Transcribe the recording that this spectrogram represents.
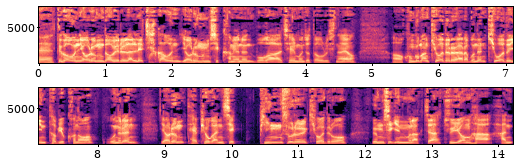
네, 뜨거운 여름 더위를 날릴 차가운 여름 음식 하면은 뭐가 제일 먼저 떠오르시나요? 어, 궁금한 키워드를 알아보는 키워드 인터뷰 코너. 오늘은 여름 대표 간식 빙수를 키워드로 음식 인문학자 주영하 한,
